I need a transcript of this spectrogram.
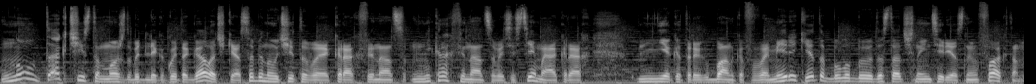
Ну, так чисто может быть для какой-то галочки, особенно учитывая учитывая крах финанс... не крах финансовой системы, а крах некоторых банков в Америке, это было бы достаточно интересным фактом.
